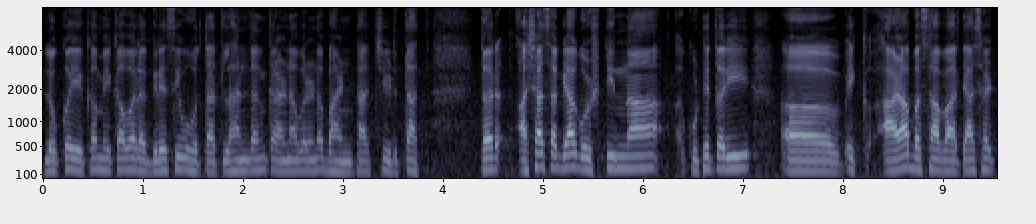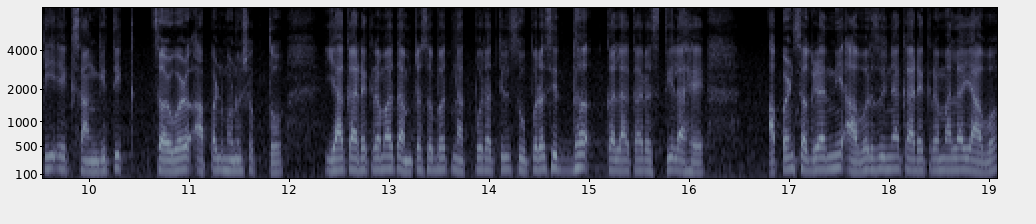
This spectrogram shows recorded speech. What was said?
लोक एकमेकावर अग्रेसिव्ह होतात लहान लहान कारणावरनं भांडतात चिडतात तर अशा सगळ्या गोष्टींना कुठेतरी एक आळा बसावा त्यासाठी एक सांगीतिक चळवळ आपण म्हणू शकतो. या कार्यक्रमात आमच्यासोबत नागपुरातील सुप्रसिद्ध कलाकार असतील आहे आपण सगळ्यांनी आवर्जून या कार्यक्रमाला यावं.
